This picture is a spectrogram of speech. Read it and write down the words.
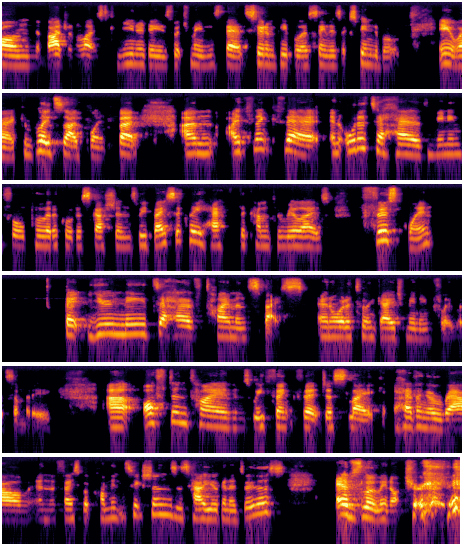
on marginalized communities, which means that certain people are seen as expendable. Anyway, complete side point. But um, I think that in order to have meaningful political discussions, we basically have to come to realize first point that you need to have time and space in order to engage meaningfully with somebody. Uh, oftentimes, we think that just like having a row in the Facebook comment sections is how you're going to do this. Absolutely not true.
